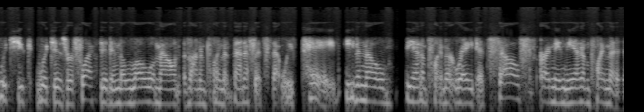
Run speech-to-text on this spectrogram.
which you, which is reflected in the low amount of unemployment benefits that we've paid. Even though the unemployment rate itself, or I mean the unemployment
